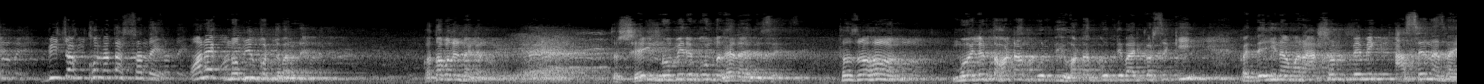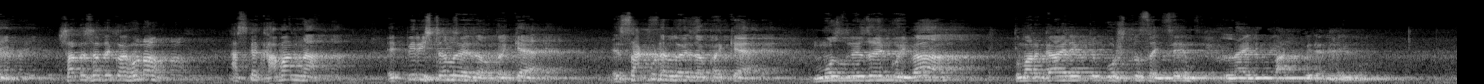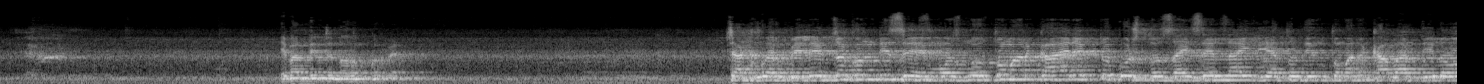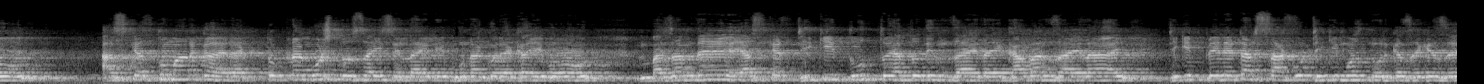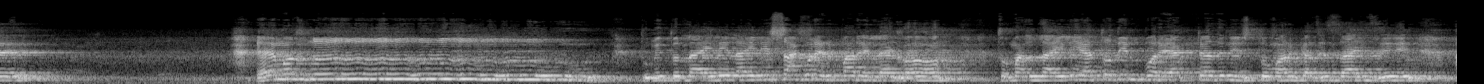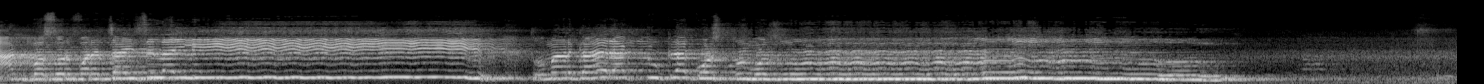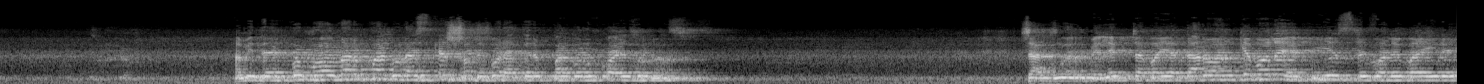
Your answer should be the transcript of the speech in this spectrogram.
বিচক্ষণতার সাথে অনেক নবীও করতে পারে না কথা বলেন না কেন? তো সেই নবীর বন্ধু ফেলাই দিছে। তো যখন মহিলার তো হঠাৎ বুদ্ধি হঠাৎ বুদ্ধি বাইর করছে কি? কয়, দেখি না, আমার আসল প্রেমিক আছে না নাই? সাথে সাথে কয়, হন, আজকে খাবার না। এই পিরিশটা লয়ে যাও। কয়, কে? এই চাকুটা লয়ে যাও। কয়, কে? মজনে যে কইবা তোমার গায়ের একটু গোস্ত চাইছে, লাইলি পাক করে খাইব। এবার দিনটা নরম করবেন। চাকুয়ার বেলে যখন দিছে, মজনু তোমার গায়ের একটু গোস্ত চাইছে, লাইলি এতদিন তোমার খাবার দিল। আজকে তোমার গায়ের এক টুকরা গোস্ত চাইছে, লাইলি ভুনা করে খাইব। বাজান রে আজকে ঠিকই দুধ তো এতদিন যায় নাই, খাবার যায় নাই। ঠিকই প্লেটার চাকু ঠিকই মজনুর কাছে গেছে। এ মজনু তুমি তো লাইলি লাইলি সাগরের পারে লেখো। তোমার লাইলি এতদিন পরে একটা জিনিস তোমার কাছে চাইছে। আট বছর পরে চাইছে লাইলি। তোমার গায়ের এক টুকরা গোস্ত মজনু আমি দেখব মহলার পাগল, আজকে সবে বরাতের পাগল কয়জন আছে? চাকুয়ার বেলেটটা বাইয়া দারোয়ানকে বলে পিএস বলে বাইরে।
